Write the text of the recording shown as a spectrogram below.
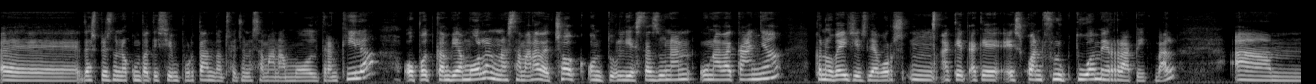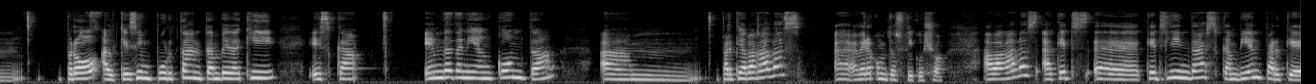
eh, després d'una competició important doncs faig una setmana molt tranquil·la, o pot canviar molt en una setmana de xoc, on tu li estàs donant una de canya que no vegis. Llavors, mm, aquest, aquest és quan fluctua més ràpid. Val? Um, però el que és important també d'aquí és que hem de tenir en compte, um, perquè a vegades, a veure com t'explico això, a vegades aquests, eh, aquests llindars canvien perquè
